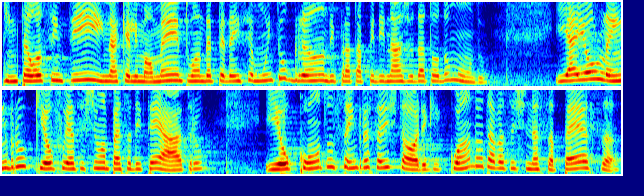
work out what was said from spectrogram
Então eu senti naquele momento uma dependência muito grande para estar tá pedindo ajuda a todo mundo. E aí eu lembro que eu fui assistir uma peça de teatro e eu conto sempre essa história que quando eu estava assistindo essa peça,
